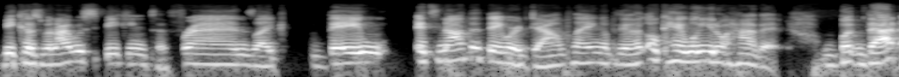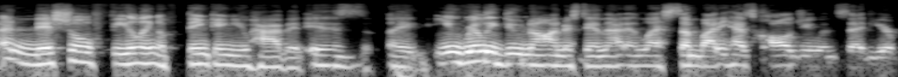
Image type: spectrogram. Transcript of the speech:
Because when i was speaking to friends like they it's not that they were downplaying it, they're like, okay, well, you don't have it. But that initial feeling of thinking you have it is like, you really do not understand that unless somebody has called you and said you're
